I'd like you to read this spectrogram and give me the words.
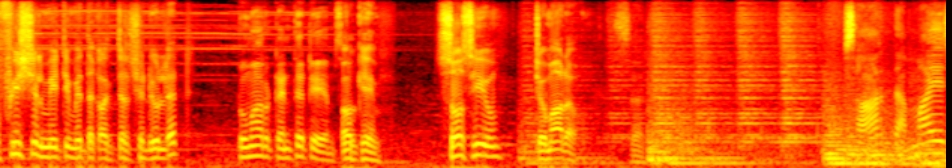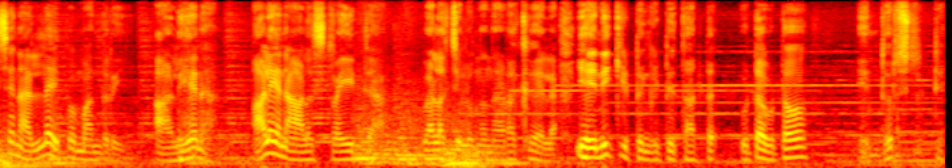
official meeting with collector schedule date tomorrow ten thirty M okay so see you tomorrow sir സാറിന്റെ അമ്മായച്ചനല്ല ഇപ്പൊ മന്ത്രി. അളിയനാ. അളിയൻ സ്ട്രെയിറ്റാ വെള്ളച്ചിലൊന്നും നടക്കുകയല്ല. എനിക്കിട്ടും കിട്ടി തട്ട്. വിട്ടോ വിട്ടോ? എന്തൊരു strict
